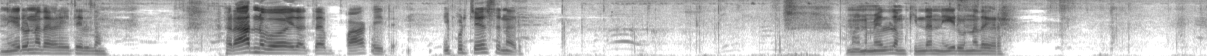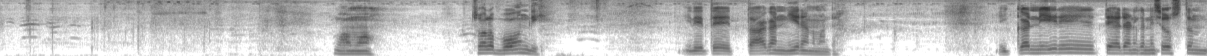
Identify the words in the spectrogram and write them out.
నీరున్న దగ్గర అయితే వెళ్దాం? రారు నువ్వు ఇదైతే పాక అయితే ఇప్పుడు చేస్తున్నారు. మనం వెళ్దాం కింద నీరు ఉన్న దగ్గర వామో చాలా బాగుంది. ఇదైతే తాగా నీరు అనమాట ఇక్కడ నీరే తేయడానికి అనేసి వస్తుంది.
